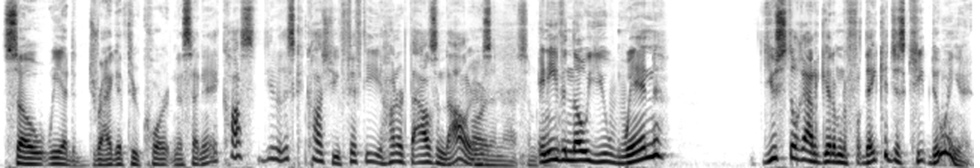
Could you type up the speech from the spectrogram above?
So we had to drag it through court and this and it costs, you know, this could cost you fifty, hundred thousand more dollars. than that. And even though you win, you still got to get them to. They could just keep doing it.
